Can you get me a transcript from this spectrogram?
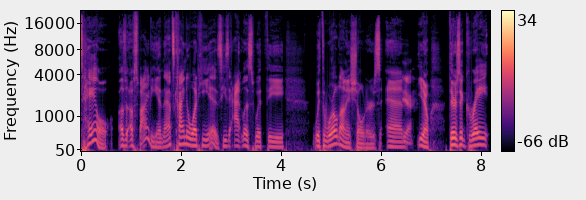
tale of, of Spidey, and that's kind of what he is. He's Atlas with the with the world on his shoulders, and yeah. you know, there's a great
